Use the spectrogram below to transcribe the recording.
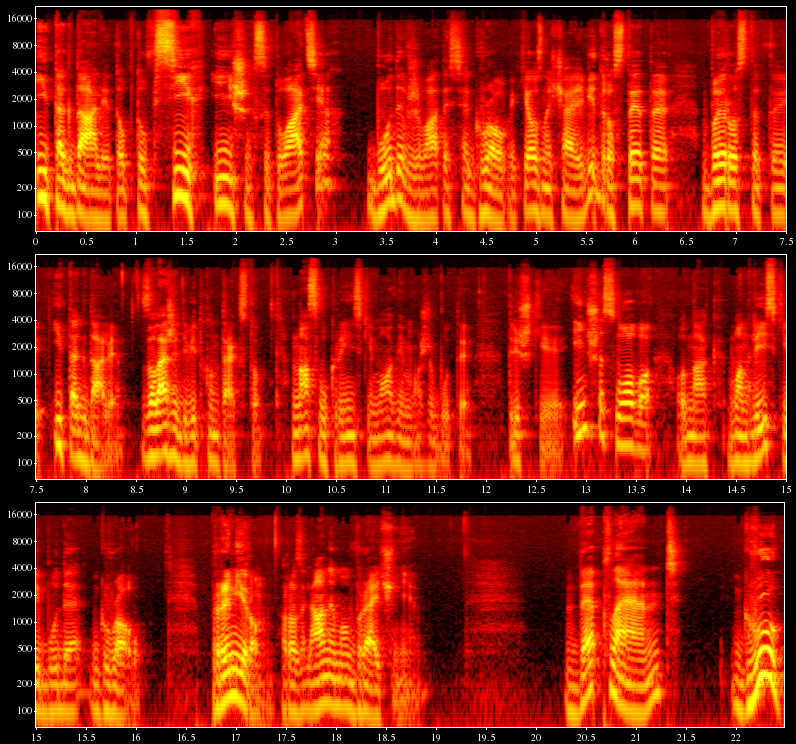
І так далі. Тобто, в всіх інших ситуаціях буде вживатися grow, яке означає відростити, виростити і так далі. Залежить від контексту. У нас в українській мові може бути трішки інше слово, однак в англійській буде grow. Приміром, розглянемо в реченні. The plant grew.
